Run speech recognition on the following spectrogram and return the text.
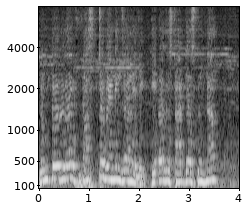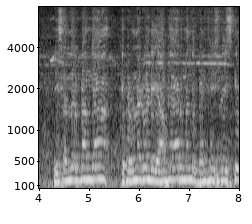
గుంటూరులో ఫస్ట్ వెండింగ్ జోన్ ఇది. ఈరోజు స్టార్ట్ చేసుకుంటున్నాం. ఈ సందర్భంగా ఇక్కడ ఉన్నటువంటి యాభై ఆరు మంది బెనిఫిషరీస్కి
